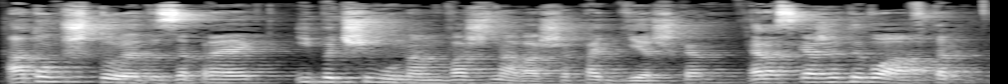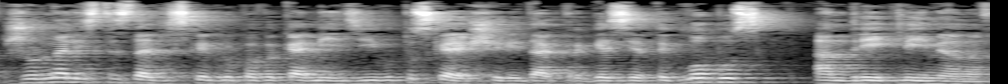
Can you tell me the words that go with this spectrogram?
О том, что это за проект и почему нам важна ваша поддержка, расскажет его автор, журналист издательской группы ВК Медиа и выпускающий редактор газеты «Глобус» Андрей Клейменов.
